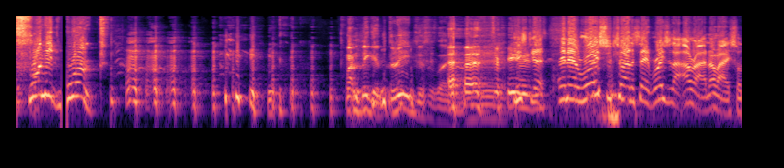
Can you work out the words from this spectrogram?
fronted work. My nigga three just was like, man. Three was just- just- and then Royce was trying to say, Royce was like, all right, all right. So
